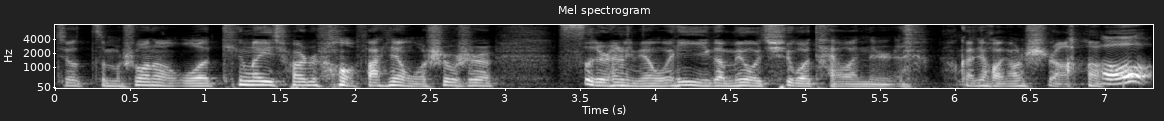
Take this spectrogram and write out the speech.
就怎么说呢？我听了一圈之后，发现我是不是四个人里面唯一一个没有去过台湾的人？我感觉好像是啊。哦，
